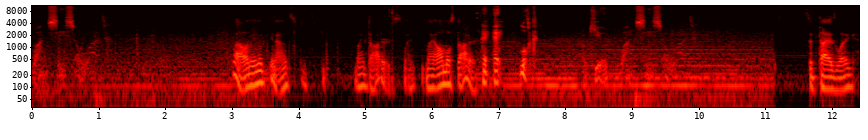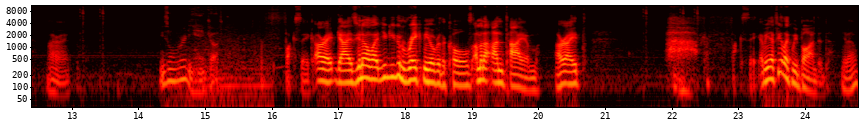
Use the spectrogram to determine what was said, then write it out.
One see, so what? Well, I mean, you know, it's, it's, it's my daughter's, my, my almost daughter. Hey, hey, look. Oh, cute. One see, so what? Zip tie his leg. All right. He's already handcuffed. For fuck's sake. All right, guys, you know what? You, you can rake me over the coals. I'm going to untie him. All right? For fuck's sake. I mean, I feel like we bonded, you know?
